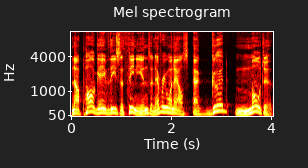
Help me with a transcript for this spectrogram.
Now, Paul gave these Athenians and everyone else a good motive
